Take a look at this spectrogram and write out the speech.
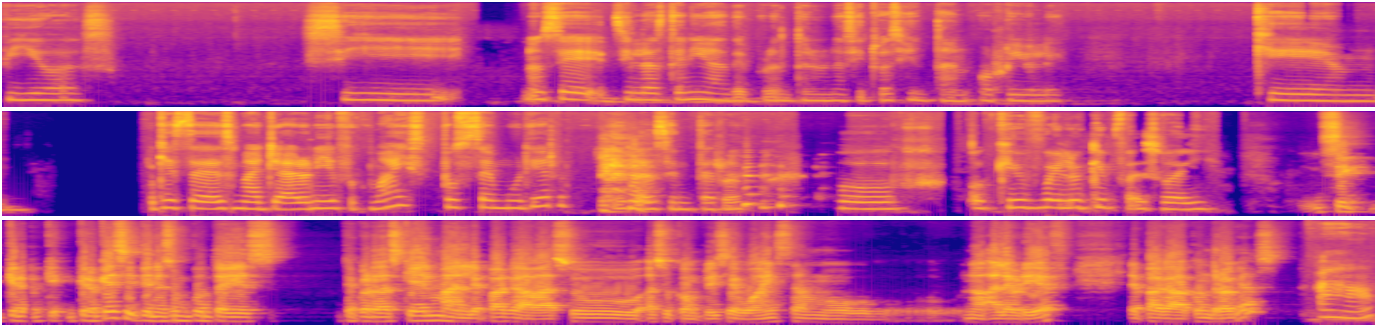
vivas? Si, no sé, si las tenías de pronto en una situación tan horrible que, mm, que se desmayaron y fue como, ay, pues se murieron y las enterró. o, ¿O qué fue lo que pasó ahí? Sí, creo que, creo que sí tienes un punto ahí. Es, ¿Te acuerdas que el man le pagaba a su, a su cómplice Weinstein o. No, a Lebriev, le pagaba con drogas? Ajá.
